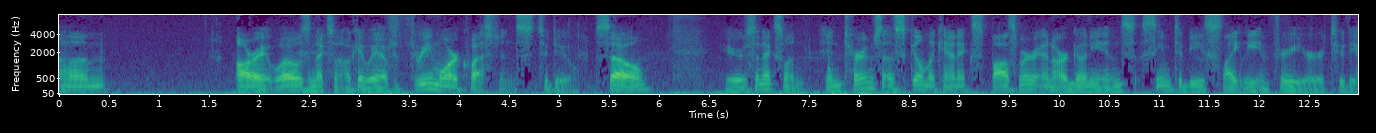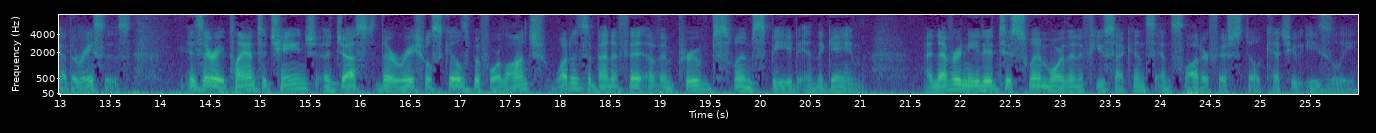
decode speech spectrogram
Um, all right, what was the next one? Okay, we have three more questions to do. So, here's the next one. In terms of skill mechanics, Bosmer and Argonians seem to be slightly inferior to the other races. Is there a plan to change, adjust their racial skills before launch? What is the benefit of improved swim speed in the game? I never needed to swim more than a few seconds, and slaughterfish still catch you easily.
